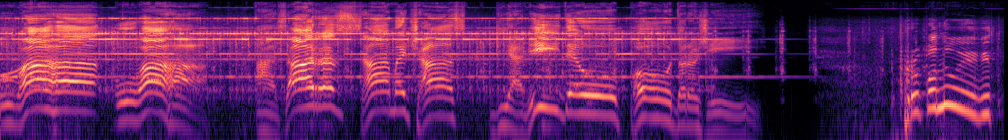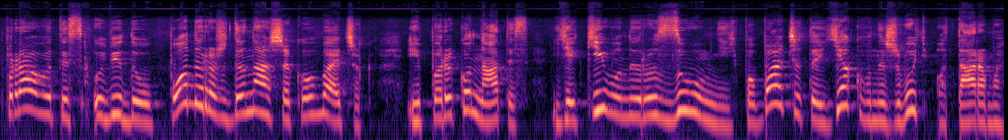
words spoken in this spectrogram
Увага, увага! А зараз саме час для відео подорожі. Пропоную відправитись у відеоподорож до наших овечок і переконатись, які вони розумні, й побачити, як вони живуть отарами.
